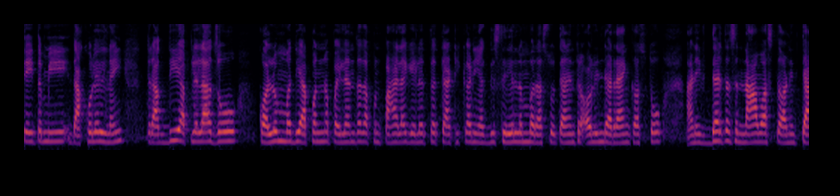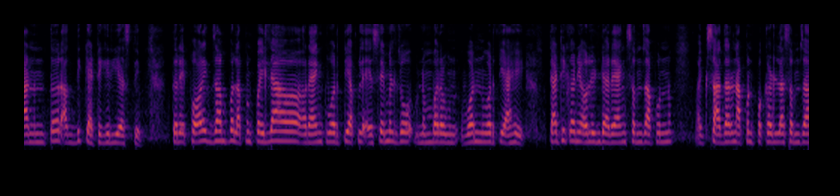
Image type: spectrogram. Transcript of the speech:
ते इथं मी दाखवलेलं नाही. तर अगदी आपल्याला जो कॉलममध्ये आपण पहिल्यांदाच आपण पाहायला गेलं तर त्या ठिकाणी अगदी सिरियल नंबर असतो त्यानंतर ऑल इंडिया रँक असतो आणि विद्यार्थ्याचं नाव असतं आणि त्यानंतर अगदी कॅटेगरी असते. तर फॉर एक्झाम्पल आपण पहिल्या रँकवरती आपलं एस एम एल जो नंबर वनवरती आहे त्या ठिकाणी ऑल इंडिया रँक समजा आपण एक साधारण आपण पकडला समजा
